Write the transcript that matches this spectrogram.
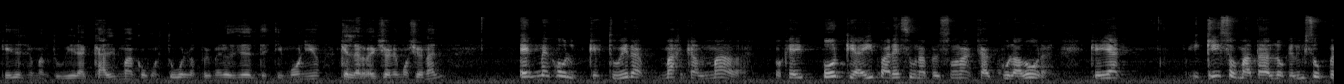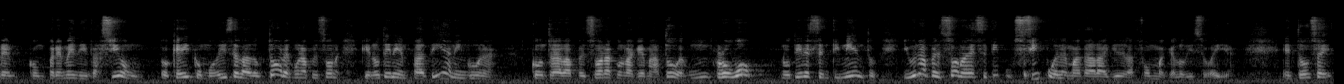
que ella se mantuviera calma como estuvo en los primeros días del testimonio que la reacción emocional? Es mejor que estuviera más calmada, ¿ok? Porque ahí parece una persona calculadora, que ella quiso matarlo, que lo hizo con premeditación, ¿ok? Como dice la doctora, es una persona que no tiene empatía ninguna contra la persona con la que mató, es un robot, no tiene sentimiento. Y una persona de ese tipo sí puede matar a alguien de la forma que lo hizo ella. Entonces,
